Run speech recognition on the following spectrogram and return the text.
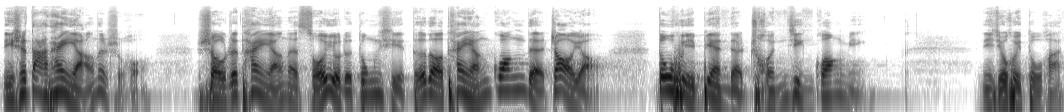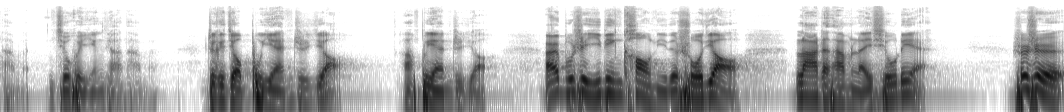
你是大太阳的时候，守着太阳的所有的东西得到太阳光的照耀，都会变得纯净光明。你就会度化他们，你就会影响他们。这个叫不言之教。啊，不言之教，而不是一定靠你的说教拉着他们来修炼。说是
